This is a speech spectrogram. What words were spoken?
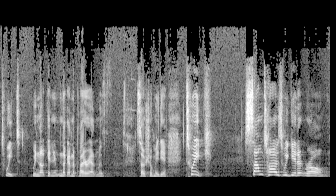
tweet. We're not, getting, not going to play around with social media. Tweak. Sometimes we get it wrong.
